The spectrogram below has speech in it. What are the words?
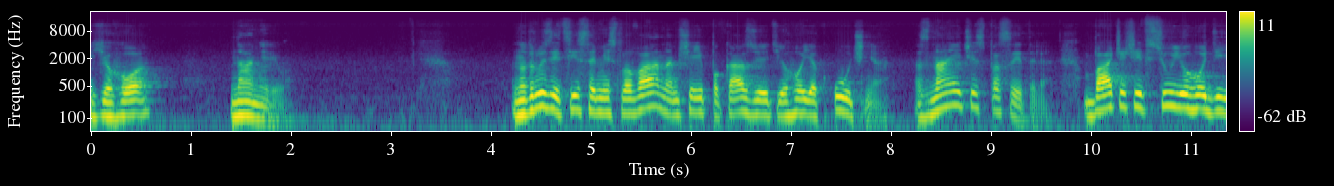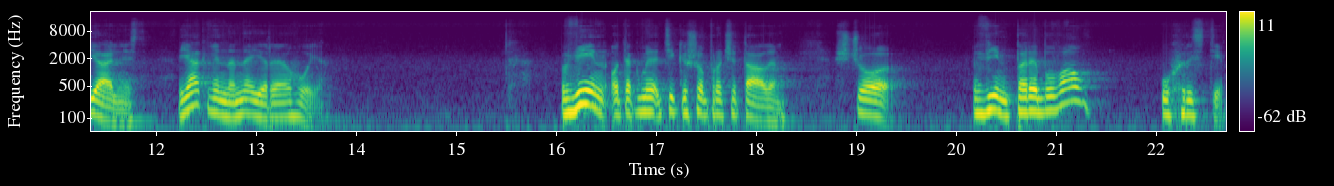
його намірів. Ну, друзі, ці самі слова нам ще й показують його як учня, знаючи Спасителя, бачачи всю його діяльність. як він на неї реагує. Він, от як ми тільки що прочитали, що він перебував у Христі.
